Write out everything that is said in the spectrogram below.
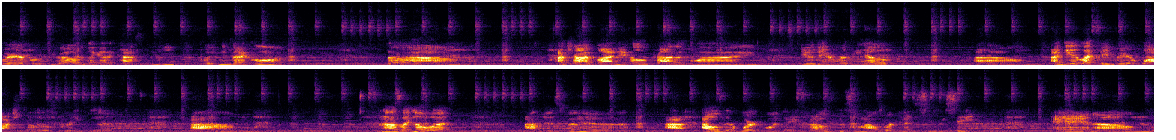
wear it for a few hours. I gotta constantly be putting it back on. So, um, I tried buying their whole product line. Still didn't really help. Um, I did like their beard wash though. It was pretty good. Um, and I was like, know what? I'm just gonna. I, I was at work one day. So I was this when I was working at the CBC, and um,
